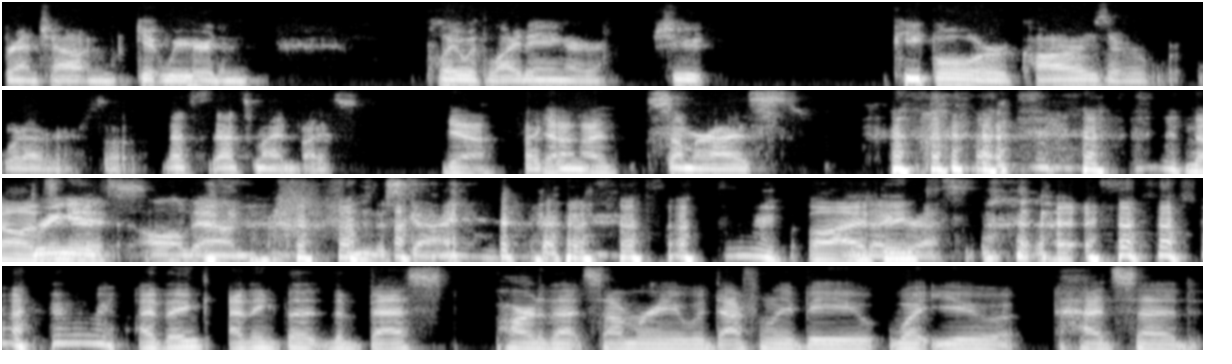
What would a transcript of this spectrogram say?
branch out and get weird and play with lighting or shoot people or cars or whatever. So that's that's my advice. Yeah, if I yeah, can I... summarize. no, bring it's, it all down from the sky. well, I, I think I think I think the the best part of that summary would definitely be what you had said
